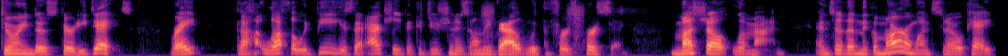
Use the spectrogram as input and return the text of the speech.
during those 30 days. right? The halacha would be is that actually the kedushin is only valid with the first person, mashal leman. And so then the Gemara wants to know, okay,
